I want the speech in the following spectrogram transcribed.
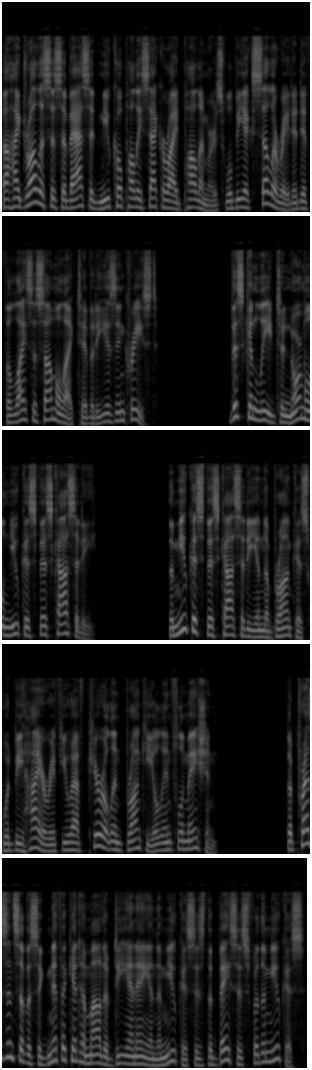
The hydrolysis of acid mucopolysaccharide polymers will be accelerated if the lysosomal activity is increased. This can lead to normal mucus viscosity. The mucus viscosity in the bronchus would be higher if you have purulent bronchial inflammation. The presence of a significant amount of DNA in the mucus is the basis for the mucus.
